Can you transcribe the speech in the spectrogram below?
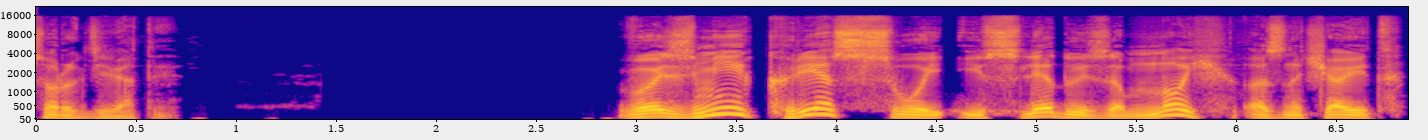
49. «Возьми крест свой и следуй за мной» означает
